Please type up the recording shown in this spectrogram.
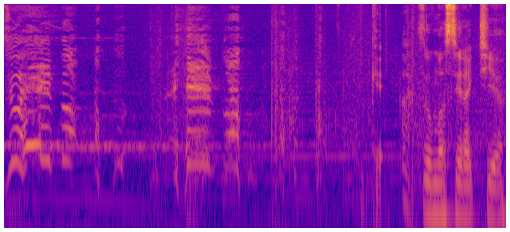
Zu Hilfe! Hilfe! Okay, suchen wir es direkt hier.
